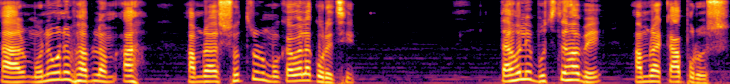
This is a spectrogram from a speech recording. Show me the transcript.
আর মনে মনে ভাবলাম, আহ, আমরা শত্রুর মোকাবেলা করেছি। তাহলে বুঝতে হবে আমরা কাপুরুষ।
